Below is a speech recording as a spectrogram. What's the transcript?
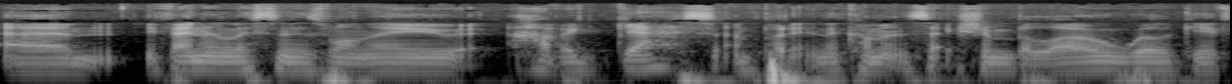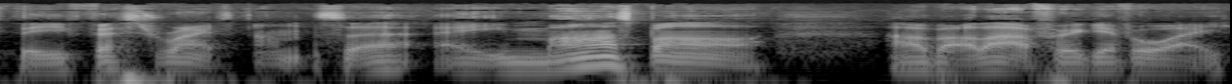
Um, if any listeners want to have a guess and put it in the comment section below, we'll give the first right answer a Mars bar. How about that for a giveaway?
